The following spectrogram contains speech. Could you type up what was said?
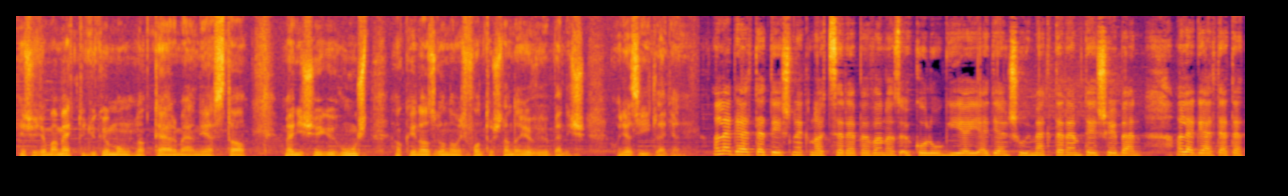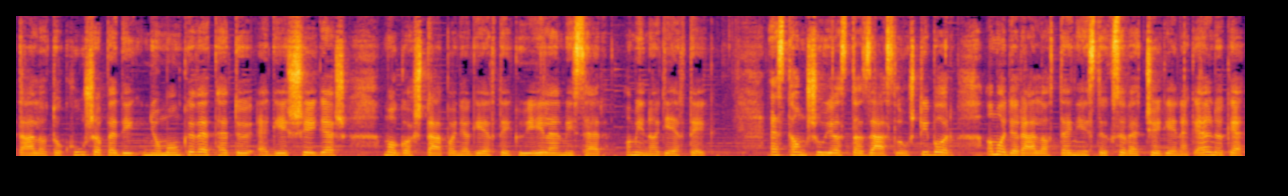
és hogyha már meg tudjuk önmagunknak termelni ezt a mennyiségű húst, akkor én azt gondolom, hogy fontos lenne a jövőben is, hogy ez így legyen. A legeltetésnek nagy szerepe van az ökológiai egyensúly megteremtésében, a legeltetett állatok húsa pedig nyomon követhető, egészséges, magas tápanyagértékű élelmiszer, ami nagy érték. Ezt hangsúlyozta Zászlós Tibor, a Magyar Állattenyésztők Szövetségének elnöke,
